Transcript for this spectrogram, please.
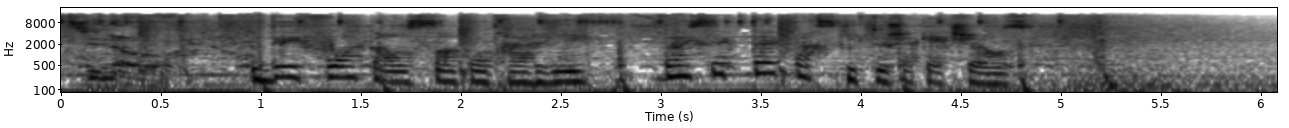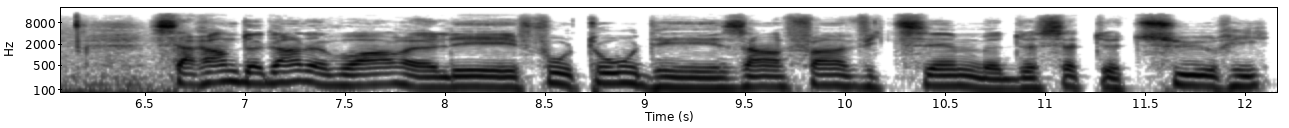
Martino. Des fois, quand on se sent contrarié, ben c'est peut-être parce qu'il touche à quelque chose. Ça rentre dedans de voir euh, les photos des enfants victimes de cette tuerie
